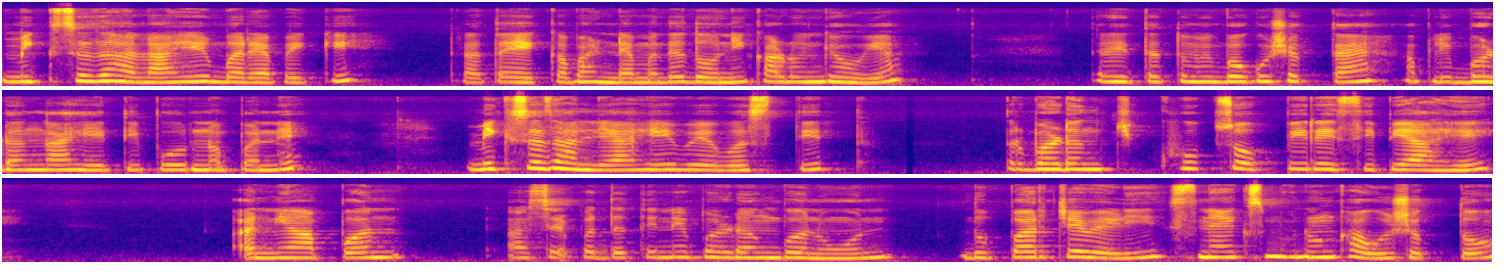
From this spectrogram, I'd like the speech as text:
मिक्स झालं आहे बऱ्यापैकी. तर आता एका भांड्यामध्ये दोन्ही काढून घेऊया. तर इथं तुम्ही बघू शकता आपली भडंग आहे ती पूर्णपणे मिक्स झाली आहे व्यवस्थित. तर भडंगची खूप सोपी रेसिपी आहे. आणि आपण अशा पद्धतीने भडंग बनवून दुपारच्या वेळी स्नॅक्स म्हणून खाऊ शकतो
